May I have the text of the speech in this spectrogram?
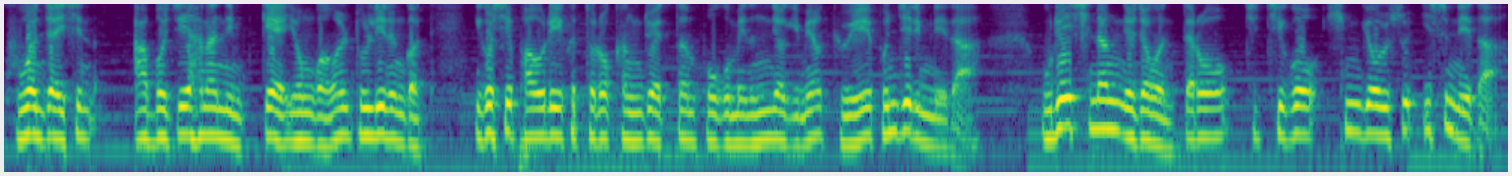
구원자이신 아버지 하나님께 영광을 돌리는 것. 이것이 바울이 그토록 강조했던 복음의 능력이며 교회의 본질입니다. 우리의 신앙 여정은 때로 지치고 힘겨울 수 있습니다.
